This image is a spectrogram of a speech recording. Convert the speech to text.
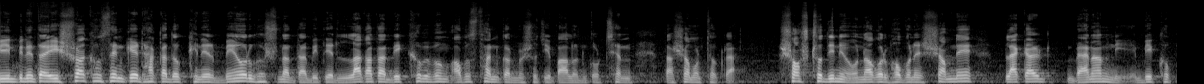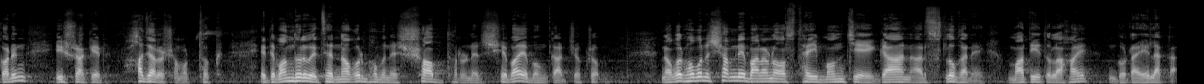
বিএনপি নেতা ইশরাক হোসেনকে ঢাকা দক্ষিণের মেয়র ঘোষণার দাবিতে লাগাতার বিক্ষোভ এবং অবস্থান কর্মসূচি পালন করছেন তার সমর্থকরা। ষষ্ঠ দিনেও নগর ভবনের সামনে প্ল্যাকার্ড, ব্যানার নিয়ে বিক্ষোভ করেন ইশরাকের হাজারো সমর্থক। এতে বন্ধ রয়েছে নগর ভবনের সব ধরনের সেবা এবং কার্যক্রম। নগর ভবনের সামনে বানানো অস্থায়ী মঞ্চে গান আর স্লোগানে মাতিয়ে তোলা হয় গোটা এলাকা।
